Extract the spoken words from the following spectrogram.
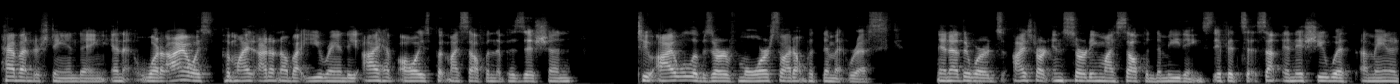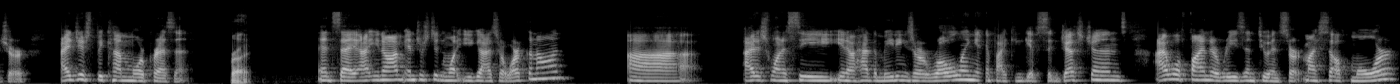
have understanding. And what I always put my, I don't know about you, Randy, I have always put myself in the position to, I will observe more so I don't put them at risk. In other words, I start inserting myself into meetings. If it's an issue with a manager, I just become more present. Right and say, I, you know, I'm interested in what you guys are working on. Uh, I just want to see, you know, how the meetings are rolling. If I can give suggestions, I will find a reason to insert myself more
